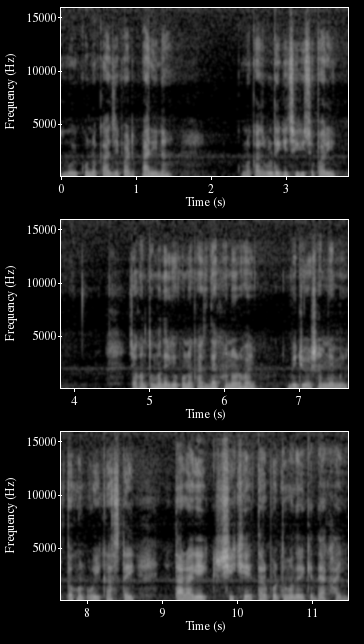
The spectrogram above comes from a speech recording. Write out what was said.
মুই কোনো কাজে পারি পারি না। কোনো কাজ বলতে কিছু কিছু পারি। যখন তোমাদেরকে কোনো কাজ দেখানোর হয় ভিডিওর সামনে আমি তখন ওই কাজটাই তার আগে শিখে তারপর তোমাদেরকে দেখাই।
